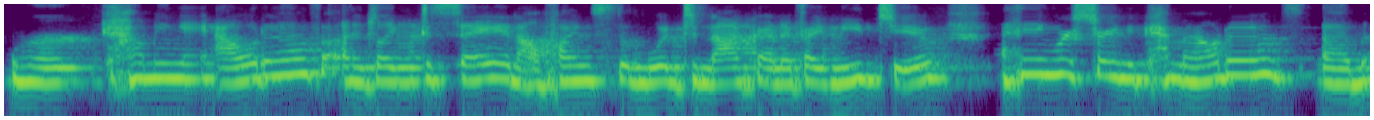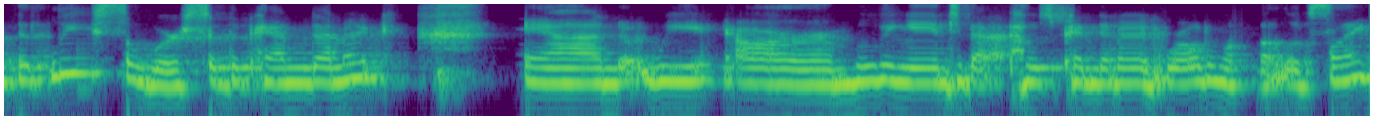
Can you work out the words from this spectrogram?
we're coming out of, I'd like to say, and I'll find some wood to knock on if I need to. I think we're starting to come out of um, at least the worst of the pandemic. And we are moving into that post pandemic world and what that looks like.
